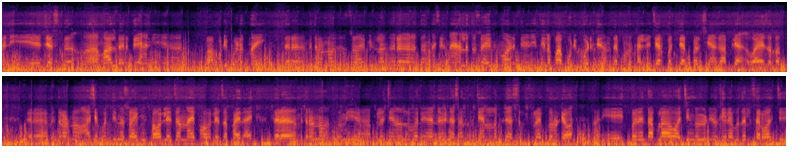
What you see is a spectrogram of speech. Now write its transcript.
आणि जास्त माल धरते आणि पापुडी पडत नाही. तर मित्रांनो सोयाबीनला जर तणनाशक नाही हाणलं तर सोयाबीन वाढते. आणि तिला पापुडी पडते. नंतर पुन्हा खाल्ल्या चार पाच चार पाच शेंगा आपल्या वाया जातात. तर मित्रांनो अशा पद्धतीनं सोयाबीन फवारल्याचा नाही फवारल्याचा फायदा आहे. तर मित्रांनो तुम्ही आपल्या चॅनलवर नवीन असाल तर चॅनल आपल्या सबस्क्राईब करून ठेवा. आणि इथपर्यंत आपला वॉचिंग व्हिडिओ केल्याबद्दल सर्वांचे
